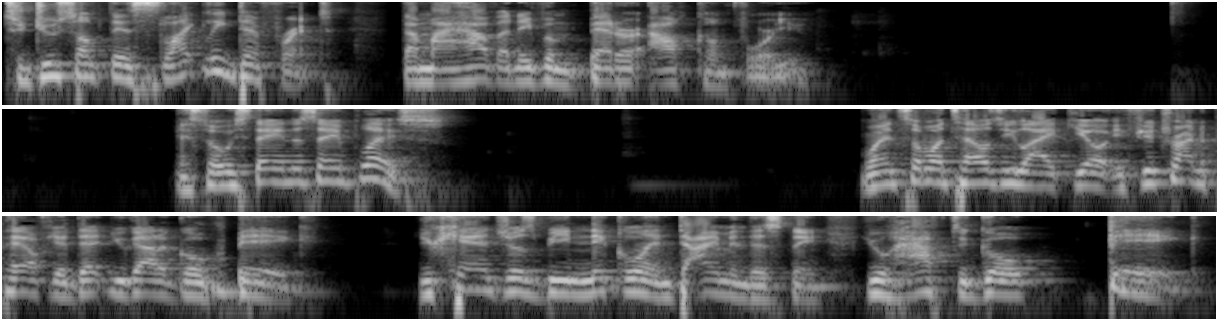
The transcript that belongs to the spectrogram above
to do something slightly different that might have an even better outcome for you. And so we stay in the same place. When someone tells you, like, yo, if you're trying to pay off your debt, you got to go big. You can't just be nickel and diamond this thing. You have to go big.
